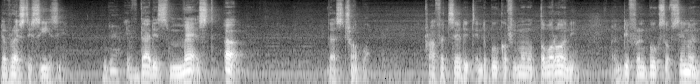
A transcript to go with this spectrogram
the rest is easy. Yeah. If that is messed up, that's trouble. Prophet said it in the book of Imam al-Tabarani and different books of Sunan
